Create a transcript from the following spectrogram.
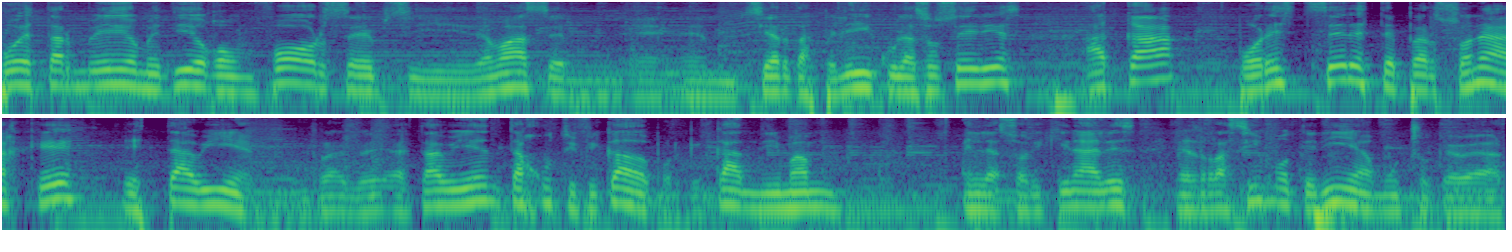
puede estar medio metido con forceps y demás en, en- ciertas películas o series. Acá, por ser este personaje, está bien. Está bien, está justificado porque Candyman en las originales el racismo tenía mucho que ver.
